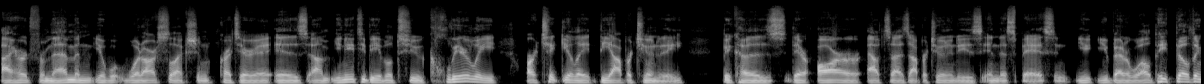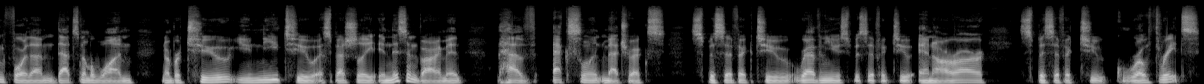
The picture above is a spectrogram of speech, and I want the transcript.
I heard from them and you know, what our selection criteria is. Um, you need to be able to clearly articulate the opportunity because there are outsized opportunities in this space, and you you better well be building for them. That's number one. Number two, you need to, especially in this environment, have excellent metrics specific to revenue, specific to NRR, specific to growth rates.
